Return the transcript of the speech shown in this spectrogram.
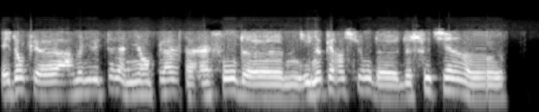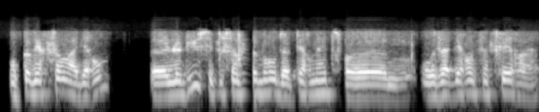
Et donc, euh, Harmonie a mis en place un fonds, une opération de, de soutien aux commerçants adhérents euh, le but, c'est tout simplement de permettre euh, aux adhérents de s'inscrire,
